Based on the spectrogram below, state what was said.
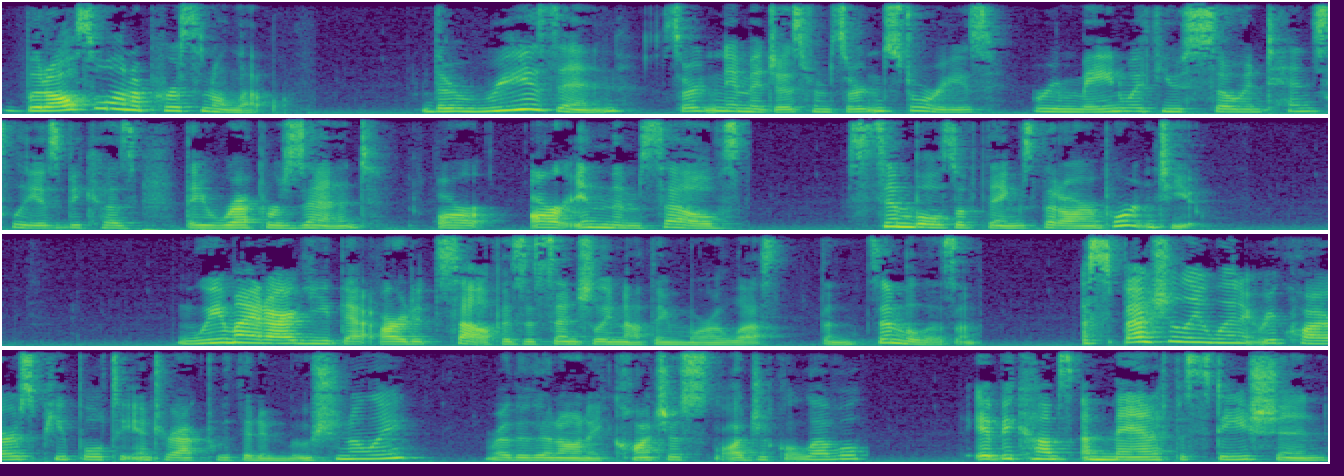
but also on a personal level. The reason certain images from certain stories remain with you so intensely is because they represent or are in themselves symbols of things that are important to you. We might argue that art itself is essentially nothing more or less than symbolism, especially when it requires people to interact with it emotionally rather than on a conscious logical level. It becomes a manifestation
